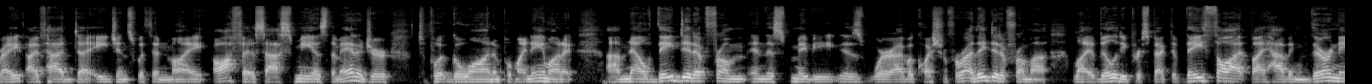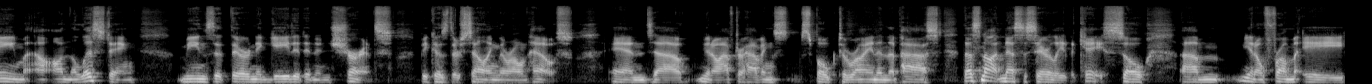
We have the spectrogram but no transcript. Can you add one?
right? I've had uh, agents within my office ask me as the manager to put go on and put my name on it. Um, now they did it from, and this maybe is where I have a question for Ryan. They did it from a liability perspective. They thought by having their name on the listing means that they're negated in insurance because they're selling their own house. And uh, you know, after having spoke to Ryan in the past, that's not necessarily the case. So, um, you know, from a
